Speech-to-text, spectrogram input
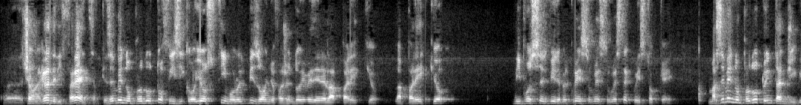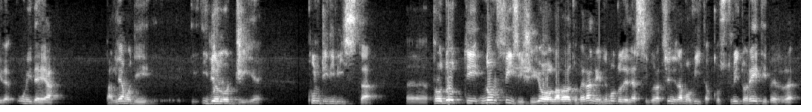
eh, c'è una grande differenza, perché se vendo un prodotto fisico io stimolo il bisogno facendovi vedere l'apparecchio, l'apparecchio vi può servire per questo, questo, questo e questo, ok, ma se vendo un prodotto intangibile, un'idea, parliamo di ideologie, punti di vista, eh, prodotti non fisici, io ho lavorato per anni nel mondo delle assicurazioni ramo vita, ho costruito reti per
